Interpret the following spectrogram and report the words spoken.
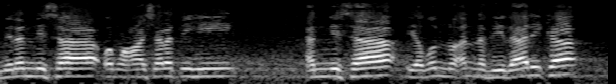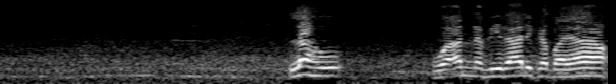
من النساء ومعاشرته النساء يظن أن في ذلك له وأن في ذلك ضياع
